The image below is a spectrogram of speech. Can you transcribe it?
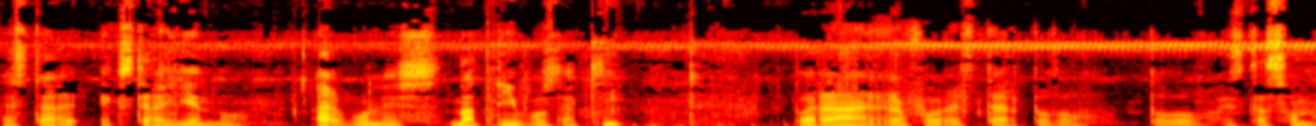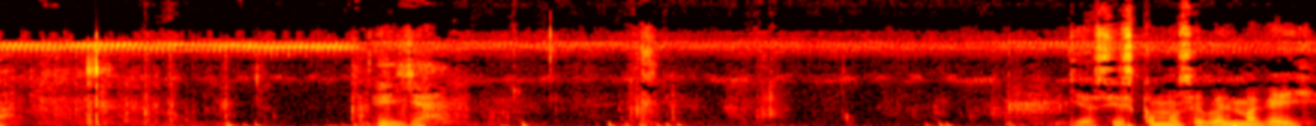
a estar extrayendo árboles nativos de aquí para reforestar todo, toda esta zona. Y ya. Y así es como se ve el maguey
